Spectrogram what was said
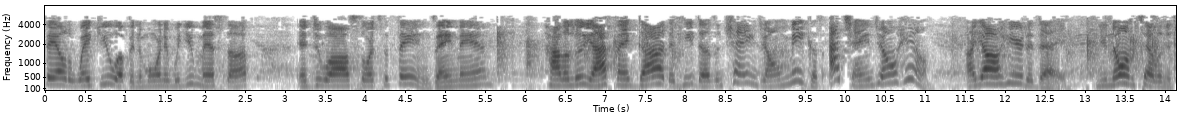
fail to wake you up in the morning when you mess up and do all sorts of things. Amen. Hallelujah. I thank God that He doesn't change on me because I change on Him. Are y'all here today? You know I'm telling the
